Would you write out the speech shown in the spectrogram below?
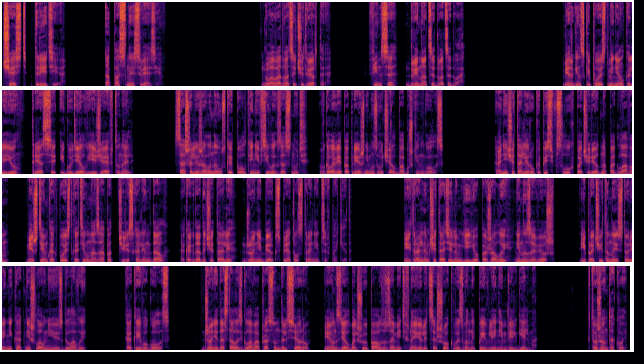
Часть третья. Опасные связи. Глава 24. Финсе, 12.22. Бергенский поезд менял колею, трясся и гудел, въезжая в туннель. Саша лежала на узкой полке, не в силах заснуть. В голове по-прежнему звучал бабушкин голос. Они читали рукопись вслух поочередно по главам, меж тем, как поезд катил на запад через Халлингдал, а когда дочитали, Джонни Берг спрятал страницы в пакет. Нейтральным читателем ее, пожалуй, не назовешь, и прочитанная история никак не шла у нее из головы, как и его голос. Джонни досталась глава про Сундальсеру, и он сделал большую паузу, заметив на ее лице шок, вызванный появлением Вильгельма. Кто же он такой?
